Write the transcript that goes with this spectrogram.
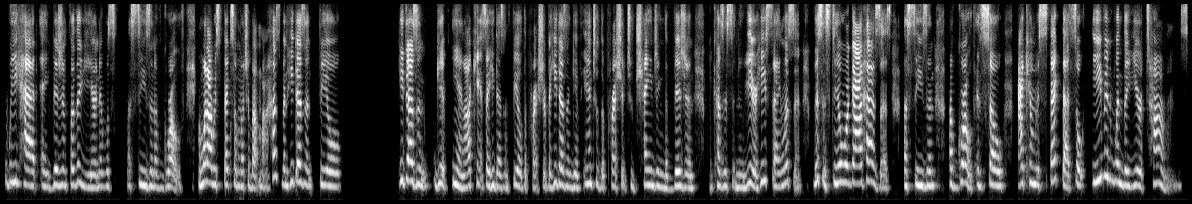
we had a vision for the year and it was a season of growth. And what I respect so much about my husband, he doesn't feel he doesn't give in. I can't say he doesn't feel the pressure, but he doesn't give into the pressure to changing the vision because it's a new year. He's saying, listen, this is still where God has us, a season of growth. And so I can respect that. So even when the year turns,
